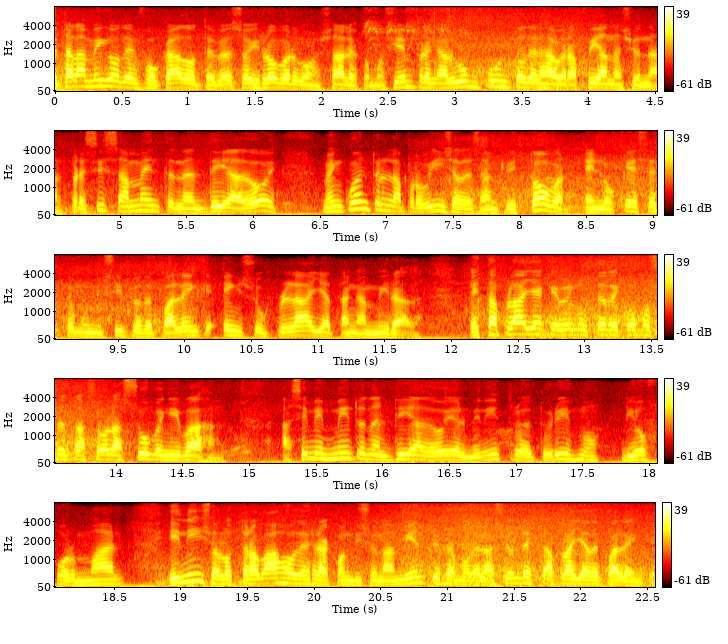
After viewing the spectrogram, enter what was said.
¿Qué tal amigos de Enfocado TV? Soy Robert González, como siempre en algún punto de la geografía nacional. Precisamente en el día de hoy me encuentro en la provincia de San Cristóbal, en lo que es este municipio de Palenque, en su playa tan admirada. Esta playa que ven ustedes cómo estas olas suben y bajan. Asimismo, en el día de hoy el ministro de Turismo dio formal inicio a los trabajos de reacondicionamiento y remodelación de esta playa de Palenque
